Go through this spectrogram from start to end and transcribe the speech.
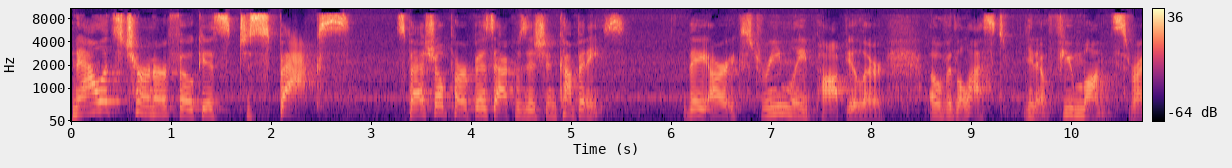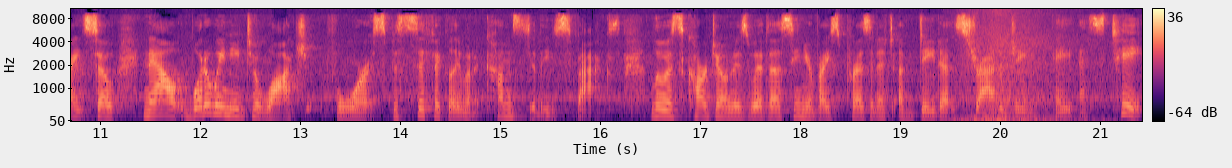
Now let's turn our focus to SPACs, special purpose acquisition companies. They are extremely popular over the last you know few months, right? So now, what do we need to watch for specifically when it comes to these SPACs? Louis Cardone is with us, Senior Vice President of Data Strategy, AST.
